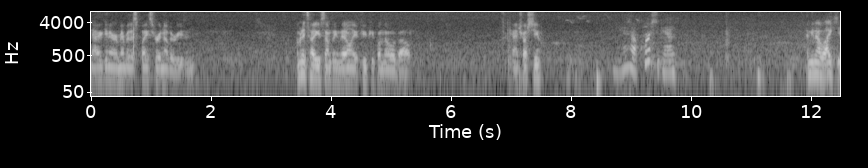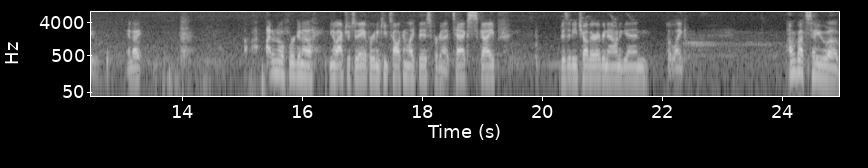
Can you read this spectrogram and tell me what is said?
now you're going to remember this place for another reason. I'm gonna tell you something that only a few people know about. Can I trust you? Yeah, of course you can. I mean, I like you, and I. I- I don't know if we're gonna, you know, after today, if we're gonna keep talking like this, if we're gonna text, Skype, visit each other every now and again, but like, I'm about to tell you a,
